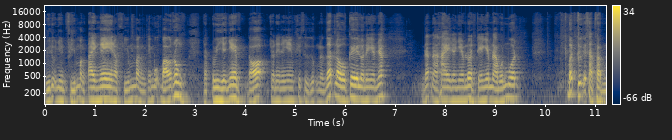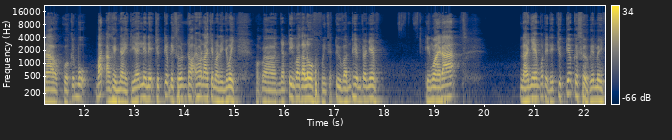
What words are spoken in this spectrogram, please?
Ví dụ như phím bằng tay nghe là phím bằng cái bộ báo rung là tùy anh em. Đó, cho nên anh em khi sử dụng là rất là ok luôn anh em nhé rất là hay cho anh em luôn. Thì anh em nào muốn mua bất cứ cái sản phẩm nào của cái bộ bắt tàng hình này thì hãy liên hệ trực tiếp đến số điện thoại hotline trên màn hình cho mình. Hoặc là nhắn tin qua Zalo, mình sẽ tư vấn thêm cho anh em. Thì ngoài ra là anh em có thể đến trực tiếp cơ sở bên mình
